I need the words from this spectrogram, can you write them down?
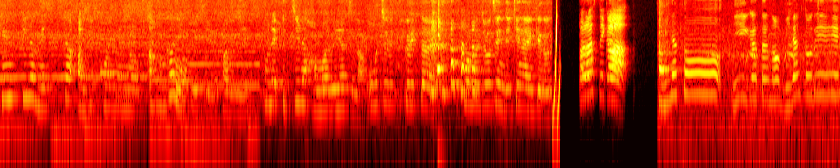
きんぴらめっちゃ味濃いめのしっかりついてる感じ。これうちらハマるやつだ。お家で作りたい。こんな上手にできないけど。パラスティカ。港。新潟の港で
